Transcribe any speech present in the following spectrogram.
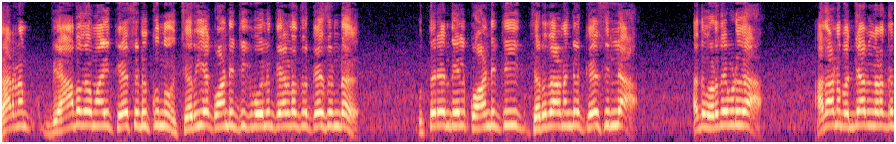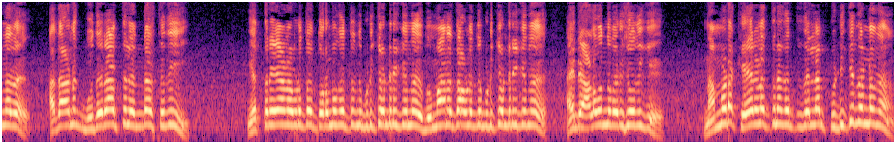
കാരണം വ്യാപകമായി കേസെടുക്കുന്നു. ചെറിയ ക്വാണ്ടിറ്റിക്ക് പോലും കേരളത്തിൽ കേസുണ്ട്. ഉത്തരേന്ത്യയിൽ ക്വാണ്ടിറ്റി ചെറുതാണെങ്കിൽ കേസില്ല. അത് വെറുതെ വിടുക. അതാണ് പഞ്ചാബിൽ നടക്കുന്നത്. അതാണ് ഗുജറാത്തിൽ എന്താ സ്ഥിതി? എത്രയാണ് അവിടുത്തെ തുറമുഖത്ത് നിന്ന് പിടിച്ചോണ്ടിരിക്കുന്നത്? വിമാനത്താവളത്തിൽ പിടിച്ചോണ്ടിരിക്കുന്നത്? അതിന്റെ അളവൊന്ന് പരിശോധിക്ക്. നമ്മുടെ കേരളത്തിനകത്ത് ഇതെല്ലാം പിടിക്കുന്നുണ്ടെന്ന്.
